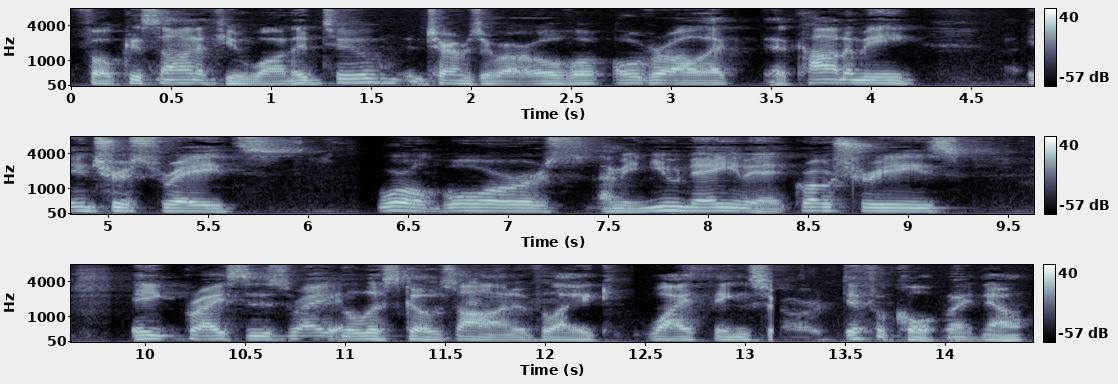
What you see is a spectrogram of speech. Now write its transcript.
focus on if you wanted to in terms of our over, overall ec- economy, interest rates, world wars, I mean you name it, groceries, egg prices, right? The list goes on of like why things are difficult right now.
